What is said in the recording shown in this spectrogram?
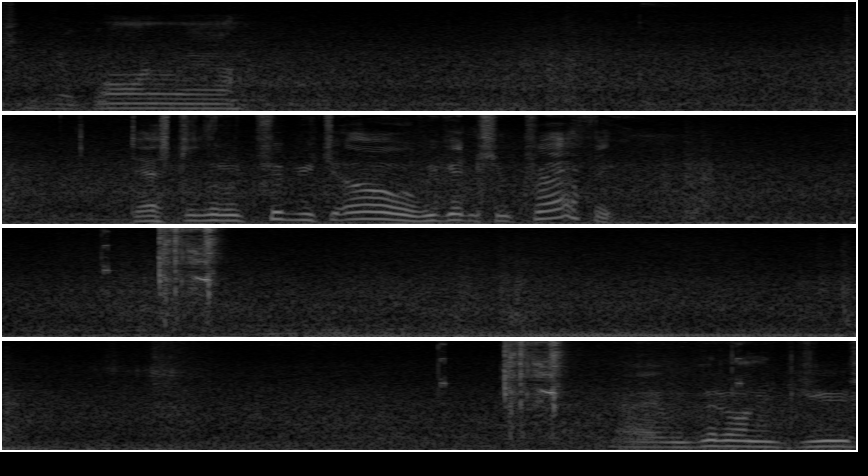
See, they're going around. That's the little tribute to, oh, we're getting some traffic. All right, we're good on the juice.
